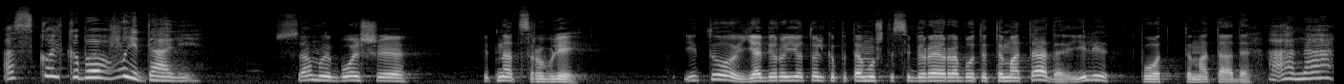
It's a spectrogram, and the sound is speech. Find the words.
А сколько бы вы дали? Самое большее 15 рублей. И то я беру ее только потому, что собираю работы Томатада или под Томатада. А она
